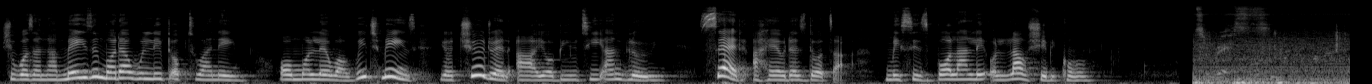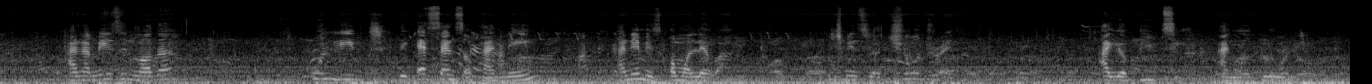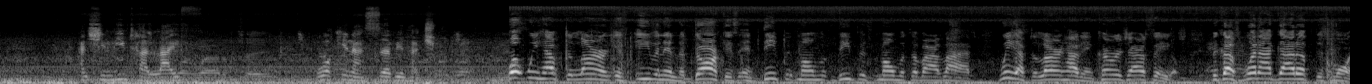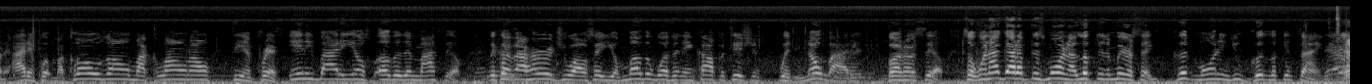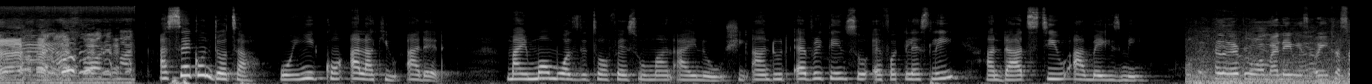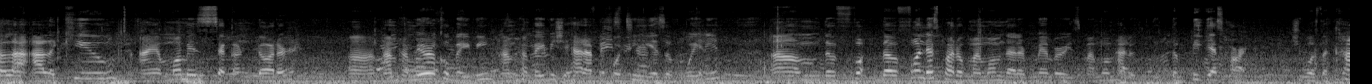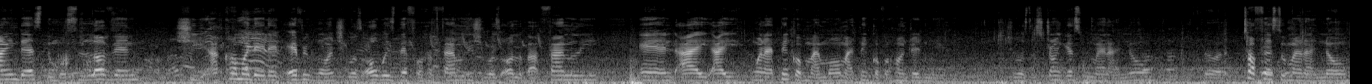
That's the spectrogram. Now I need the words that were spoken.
She was an amazing mother who lived up to her name, Omolewa, which means your children are your beauty and glory, said her eldest daughter, Mrs. Bolanle Olaosebikan an amazing mother who lived the essence of her name. Her name is Omolewa, which means your children are your beauty and your glory. And she lived her life working and serving her children. What we have to learn is even in the darkest and deepest, moment, deepest moments of our lives, we have to learn how to encourage ourselves. Because when I got up this morning, I didn't put my clothes on, my cologne on to impress anybody else other than myself. Because I heard you all say your mother wasn't in competition with nobody but herself. So when I got up this morning, I looked in the mirror and said, Good morning, you good looking thing. I started my. A second daughter, Onyikon Alakiu, added, My mom was the toughest woman I know. She handled everything so effortlessly, and that still amazed me. Hello everyone, my name is Oyinkasola Alakiu. I am mommy's second daughter. Uh, I'm her miracle baby. I'm her baby she had after 14 years of waiting. Um, the, the fondest part of my mom that I remember is my mom had a, the biggest heart. She was the kindest, the most loving. She accommodated everyone. She was always there for her family. She was all about family. And I, I when I think of my mom, I think of a hundred men. She was the strongest woman I know, the toughest woman I know,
